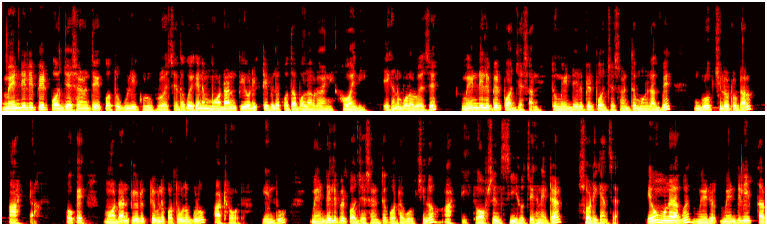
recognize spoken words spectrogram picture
মেন্ডেলিপের পর্যায় সারণীতে কতগুলি গ্রুপ রয়েছে? দেখো, এখানে মডার্ন পিওরিক টেবিলের কথা বলা হয়নি হয়নি। এখানে বলা রয়েছে মেন্ডেলিপের পর্যায় সারণী। তো মেন্ডেলিপের পর্যায় সারণীতে মনে রাখবে গ্রুপ ছিল টোটাল আটটা। ওকে মডার্ন পিরিয়ডিক টেবিলে কতগুলো গ্রুপ আঠারোটা কিন্তু মেন্ডেলিপের পর্যায় সারণীতে কটা গ্রুপ ছিল? আটটি। তো অপশন সি হচ্ছে এখানে এটার সঠিক অ্যান্সার এবং মনে রাখবে মেন্ডেলিপ তার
